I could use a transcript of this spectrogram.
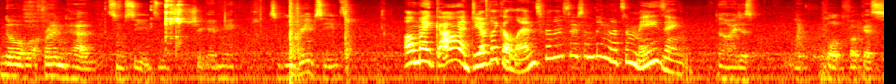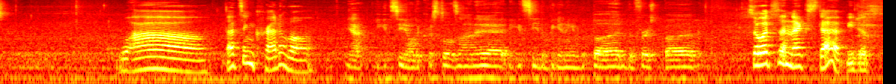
No, a friend had some seeds and she gave me some blue dream seeds. Oh my god, do you have like a lens for this or something? That's amazing. No, I just like pulled focus. Wow, that's incredible. Yeah, see all the crystals on it. You can see the beginning of the bud, the first bud. So what's the next step? You just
